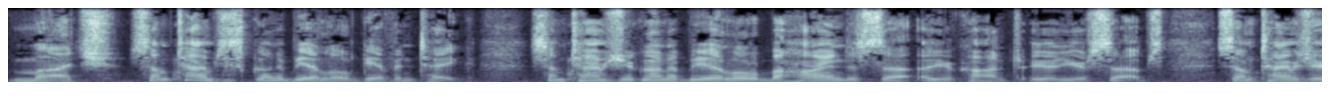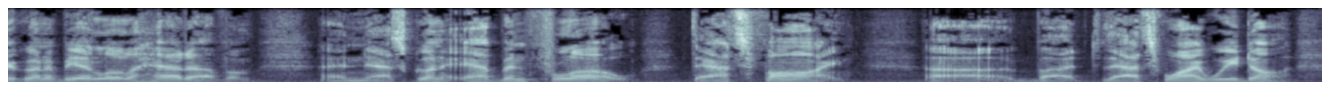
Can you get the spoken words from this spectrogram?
much. Sometimes it's going to be a little give and take. Sometimes you're going to be a little behind su- your con- your subs. Sometimes you're going to be a little ahead of them, and that's going to ebb and flow. That's fine. Uh, but that's why we don't.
